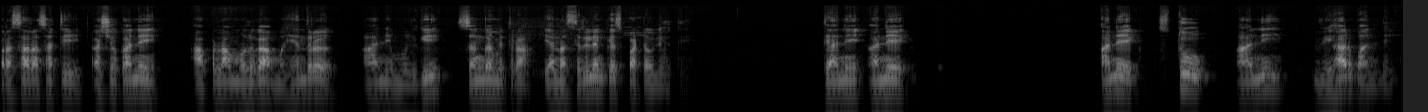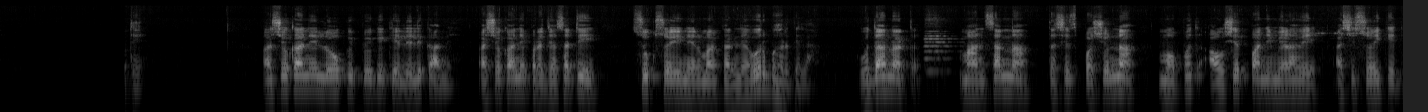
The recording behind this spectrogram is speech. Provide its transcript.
प्रसारासाठी अशोकाने आपला मुलगा महेंद्र आणि मुलगी संघमित्रा यांना श्रीलंकेस पाठवले होते. त्याने अनेक अनेक स्तूप आणि विहार बांधले. होते. अशोकाने लोकउपयोगी केलेली कामे. अशोकाने प्रजासाठी सुखसोयी निर्माण करण्यावर भर दिला. उदाहरणार्थ माणसांना तसेच पशूंना मोफत औषध पाणी मिळावे अशी सोय केली.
